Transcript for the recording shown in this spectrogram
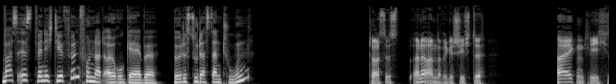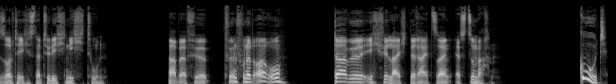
Was ist, wenn ich dir 500 Euro gäbe? Würdest du das dann tun? Das ist eine andere Geschichte. Eigentlich sollte ich es natürlich nicht tun. Aber für 500 Euro, da würde ich vielleicht bereit sein, es zu machen. Gut.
